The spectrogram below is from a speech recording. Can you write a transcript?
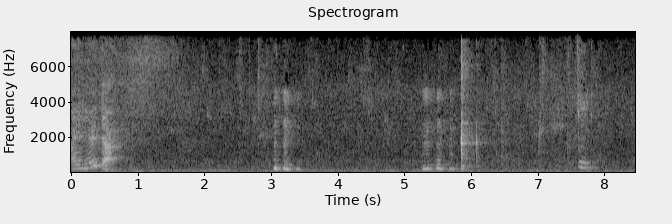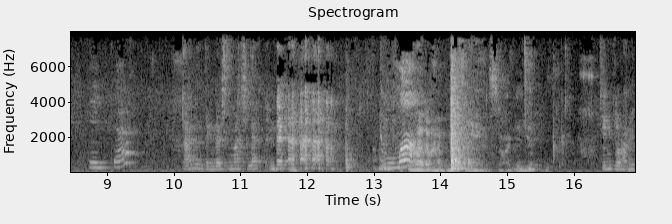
I hear that. I don't think there's much left in there. Too Well. I don't have messy hands, so I can get it. Thank you, honey.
